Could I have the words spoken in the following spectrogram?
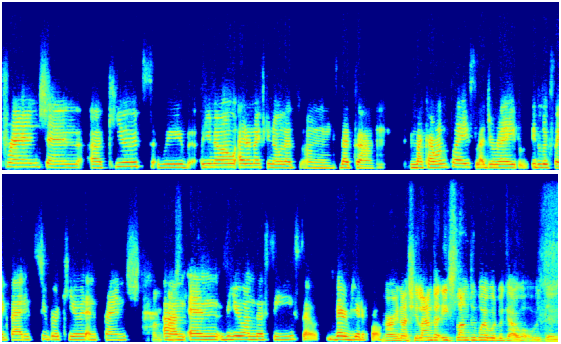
French and uh, cute with, you know, I don't know if you know that um, that um, macaron place, Ladurée. It looks like that. It's super cute and French um, and view on the sea. So very beautiful. Very nice. Yolanda East London, where would we go? What would we do?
